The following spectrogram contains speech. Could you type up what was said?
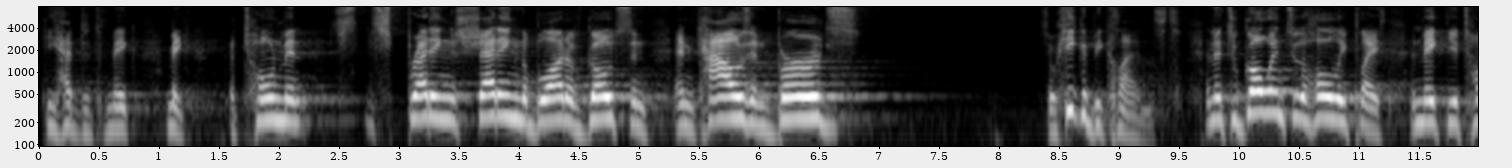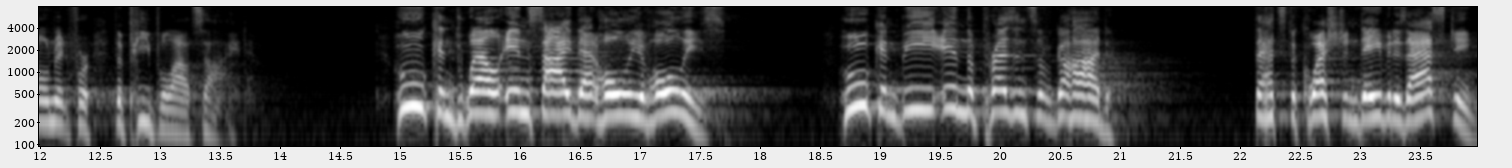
He had to make, make atonement, spreading, shedding the blood of goats and, and cows and birds so he could be cleansed. And then to go into the holy place and make the atonement for the people outside. Who can dwell inside that Holy of Holies? Who can be in the presence of God? That's the question David is asking.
